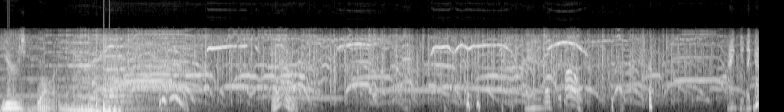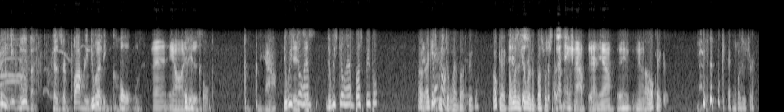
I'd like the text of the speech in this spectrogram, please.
Here's Ron. Thank you. They gotta keep moving because they're probably Do we- bloody cold. And you know, It is cold. Yeah. Do we still have just- Do we still have bus people? Uh, I guess we still have bus people. Okay, I wasn't sure where the bus was. still hanging out there. Yeah. They, you know. Oh, okay, good. okay, I wasn't sure.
